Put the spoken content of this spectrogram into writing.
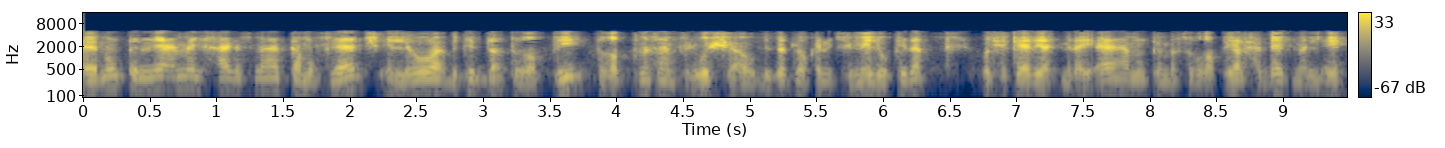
آه ممكن نعمل حاجة اسمها camouflage اللي هو بتبدأ تغطيه تغطي مثلا في الوش أو بالذات لو كانت female وكده والحكاية ديت مضايقاها ممكن بس تغطيها لحد ما الايه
